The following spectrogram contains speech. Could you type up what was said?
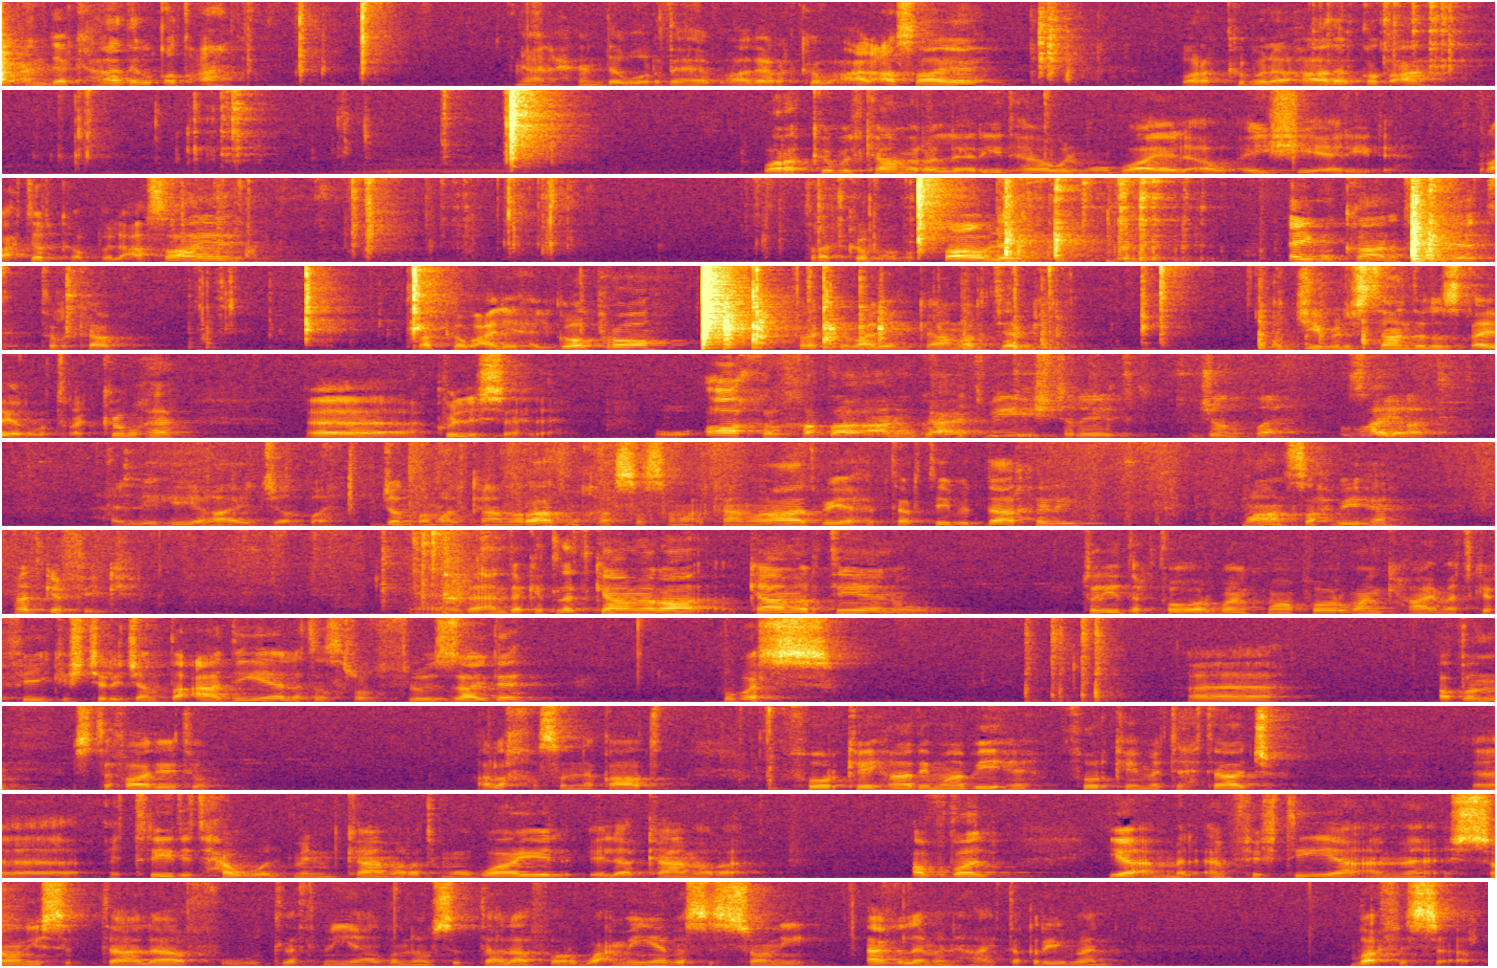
وعندك هذه القطعة. يعني إحنا ندور ذهب هذا اركبها على العصاية. واركب له هذه القطعة. واركب الكاميرا اللي أريدها أو الموبايل أو أي شيء أريده. راح تركب بالعصاية. تركبها بالطاولة. أي مكان تريده تركب. تركب عليها ال GoPro تركب عليها كاميرتك. تجيب ال stand الصغير وتركبها. آه كلش سهلة. وآخر خطأ أنا وقعت بيه اشتريت جنطة صغيرة. اللي هي هاي الجنطة. جنطة مال كاميرات مخصصة مال كاميرات بيها الترتيب الداخلي. ما أنصح بيها ما تكفيك. يعني إذا عندك ثلاث كاميرا كاميرتين وتريدك power bank ما power bank هاي ما تكفيك. اشتري جنطة عادية لا تصرف فلوس زايدة. وبس. آه أظن استفاديتوا. ألخص النقاط. 4K هذه ما بيها 4K ما تحتاج. آه تريد تحول من كاميرا موبايل إلى كاميرا أفضل. يا أما ال M50 يا أما السوني 6300 أظن أو 6400 بس السوني أغلى من هاي تقريبا ضعف السعر.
